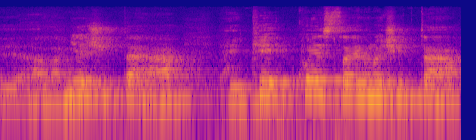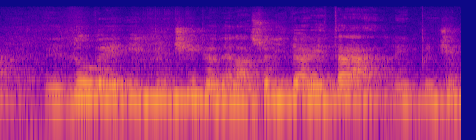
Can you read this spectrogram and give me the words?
eh, alla mia città eh, che questa è una città eh, dove il principio della solidarietà, il principio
